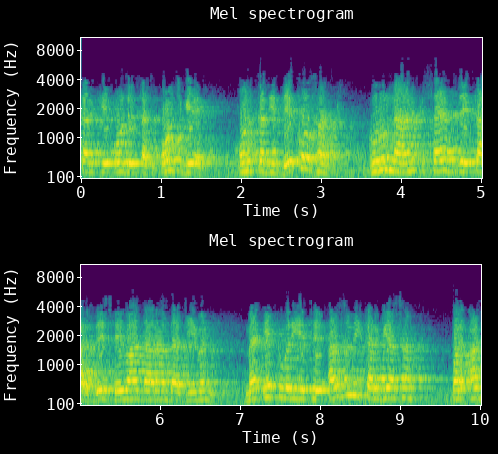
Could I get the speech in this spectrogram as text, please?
ਕਰਕੇ ਉਹਦੇ ਤੱਕ ਪਹੁੰਚ ਗਏ। ਹੁਣ ਕਦੀ ਦੇਖੋ ਖਾਂ ਗੁਰੂ ਨਾਨਕ ਸਾਹਿਬ ਦੇ ਘਰ ਦੇ ਸੇਵਾਦਾਰਾਂ ਦਾ ਜੀਵਨ। ਮੈਂ ਇੱਕ ਵਾਰੀ ਇੱਥੇ ਅਰਜ਼ ਵੀ ਕਰ ਗਿਆ ਸਾਂ, ਪਰ ਅੱਜ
